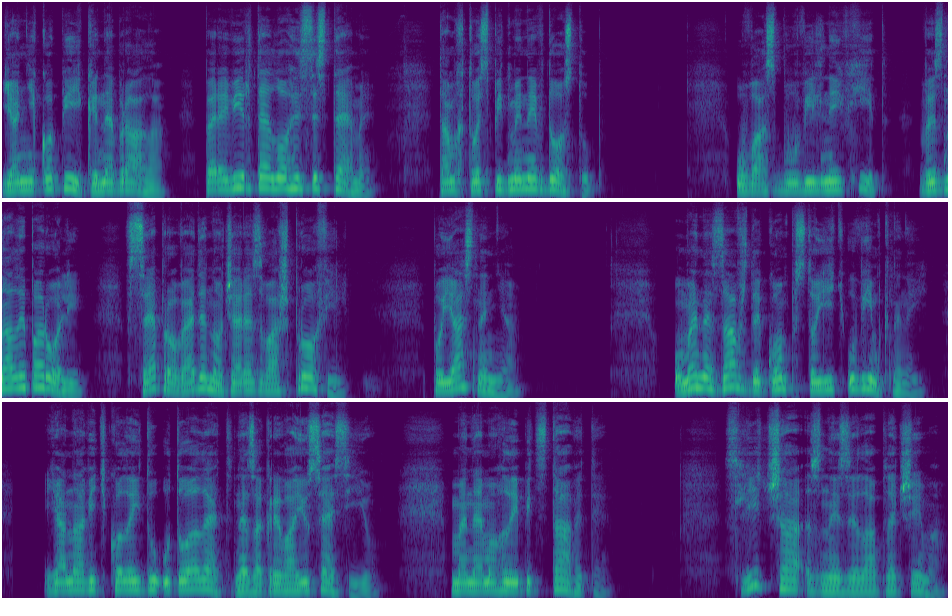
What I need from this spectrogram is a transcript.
Я ні копійки не брала. Перевірте логи системи. Там хтось підмінив доступ. У вас був вільний вхід. Ви знали паролі. Все проведено через ваш профіль. Пояснення. У мене завжди комп стоїть увімкнений. Я навіть коли йду у туалет, не закриваю сесію. Мене могли підставити. Слідча знизила плечима.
